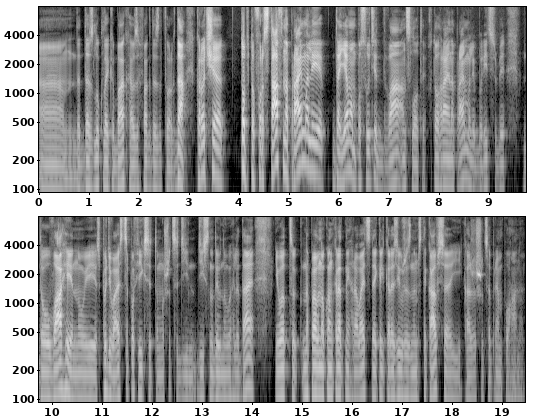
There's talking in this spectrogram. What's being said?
Um, that does look like a bug. How the fuck does that work? Да, коротше, тобто форстав на праймалі дає вам, по суті, два анслоти. Хто грає на праймалі, беріть собі до уваги. Ну і сподіваюсь, це пофіксять, тому що це дійсно дивно виглядає. І от, напевно, конкретний гравець декілька разів вже з ним стикався і каже, що це прям погано.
